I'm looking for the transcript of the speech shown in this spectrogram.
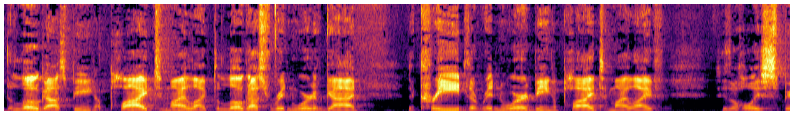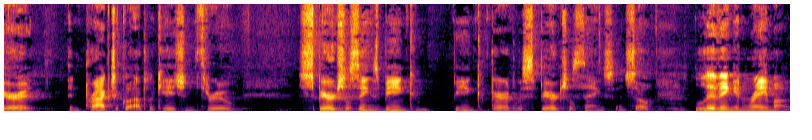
the logos being applied to my life, the logos written word of God, the creed, the written word being applied to my life through the Holy Spirit in practical application through spiritual things being being compared with spiritual things. And so living in Rhema.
